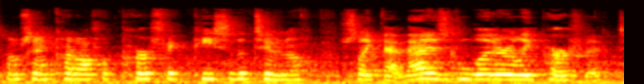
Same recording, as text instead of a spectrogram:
So I'm just gonna cut off a perfect piece of the tuna just like that. That is literally perfect.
